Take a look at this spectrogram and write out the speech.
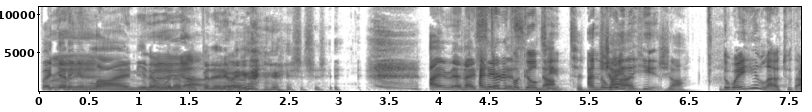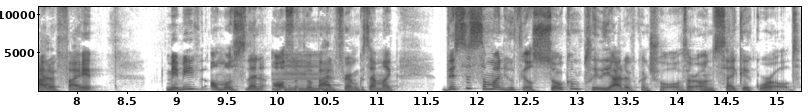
by getting in line, you know, Uh, whatever. yeah, but anyway, I'm and I say I started to this feel guilty. not to and the way that he, the way he left without Yeah. a fight, made me almost then also feel Mm. bad for him because I'm like, this is someone who feels so completely out of control of their own psychic world.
